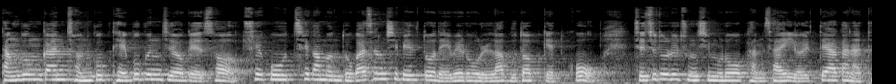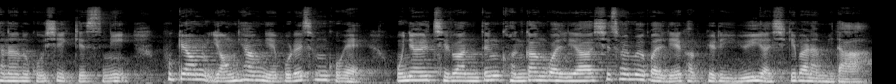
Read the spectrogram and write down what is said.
당분간 전국 대부분 지역에서 최고 체감 온도가 31도 내외로 올라 무덥겠고 제주도를 중심으로 밤사이 열대야가 나타나는 곳이 있겠으니 폭염 영향 예보를 참고해 온열 질환 등 건강 관리와 시설물 관리에 각별히 유의하시기 바랍니다.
